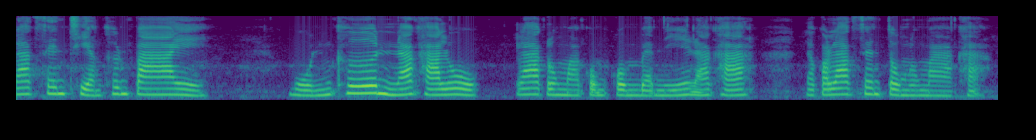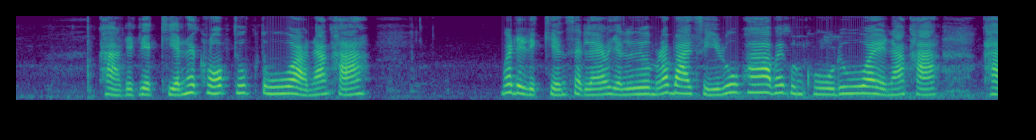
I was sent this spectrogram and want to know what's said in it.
ลากเส้นเฉียงขึ้นไป หมุนขึ้นนะคะลูกลากลงมากลมๆแบบนี้นะคะ แล้วก็ลากเส้นตรงลงมาค่ะ ค่ะเด็กๆเขียนให้ครบทุกตัวนะคะ เมื่อเด็กๆเขียนเสร็จแล้วอย่าลืมระบายสีรูปภาพให้คุณครูด้วยนะคะ ค่ะ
